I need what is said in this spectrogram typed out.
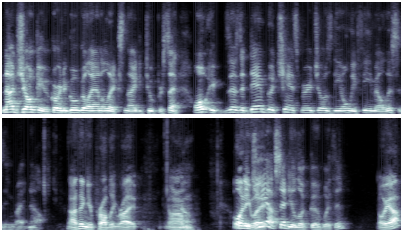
Not joking, according to Google Analytics, 92%. Oh, it, there's a damn good chance Mary Jo's the only female listening right now. I think you're probably right. Um, Well, well anyway, the GF said you look good with it. Oh yeah,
